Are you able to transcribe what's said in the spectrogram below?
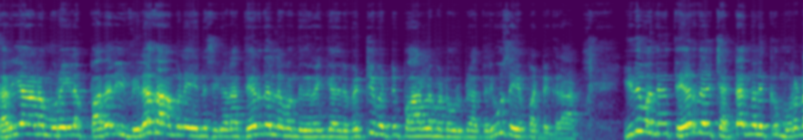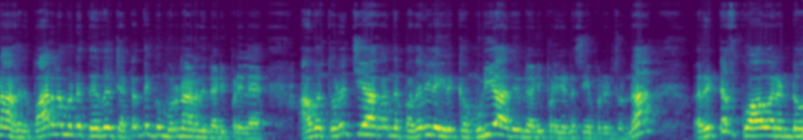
சரியான முறையில் பதவி விலகாமலே என்ன செய்யணும் தேர்தலில் வந்து இறங்கி அதில் வெற்றி பெற்று பார்லமெண்ட் உறுப்பினர் தெரிவு செய்யப்பட்டிருக்கிறார். இது வந்து தேர்தல் சட்டங்களுக்கு முரணாகுது. பாராளுமன்ற தேர்தல் சட்டத்துக்கு முரணானது அடிப்படையில். அவர் தொடர்ச்சியாக அந்த பதவியில் இருக்க முடியாது என்ற அடிப்படையில் என்ன செய்யப்படுன்னு சொன்னால் ரிட் ஆஃப் குவாவரண்டோ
